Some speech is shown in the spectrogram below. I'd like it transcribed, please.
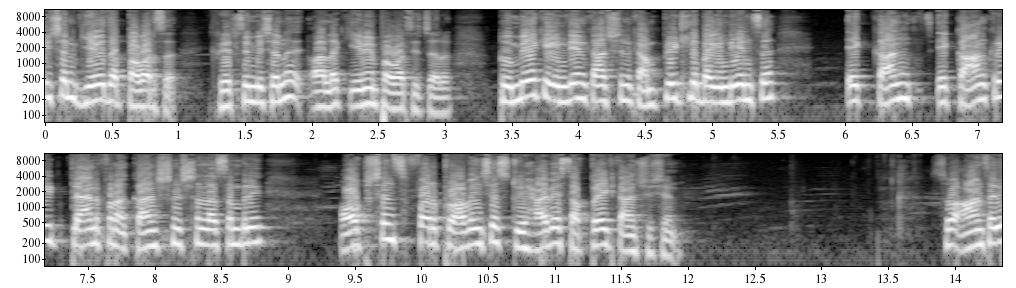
mission gave the powers Cripps mission వాళ్ళకి ఏమేమి పవర్స్ ఇచ్చారు? To make a Indian constitution completely by Indians a con a concrete plan for constitutional assembly options for provinces to have a separate constitution so answer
